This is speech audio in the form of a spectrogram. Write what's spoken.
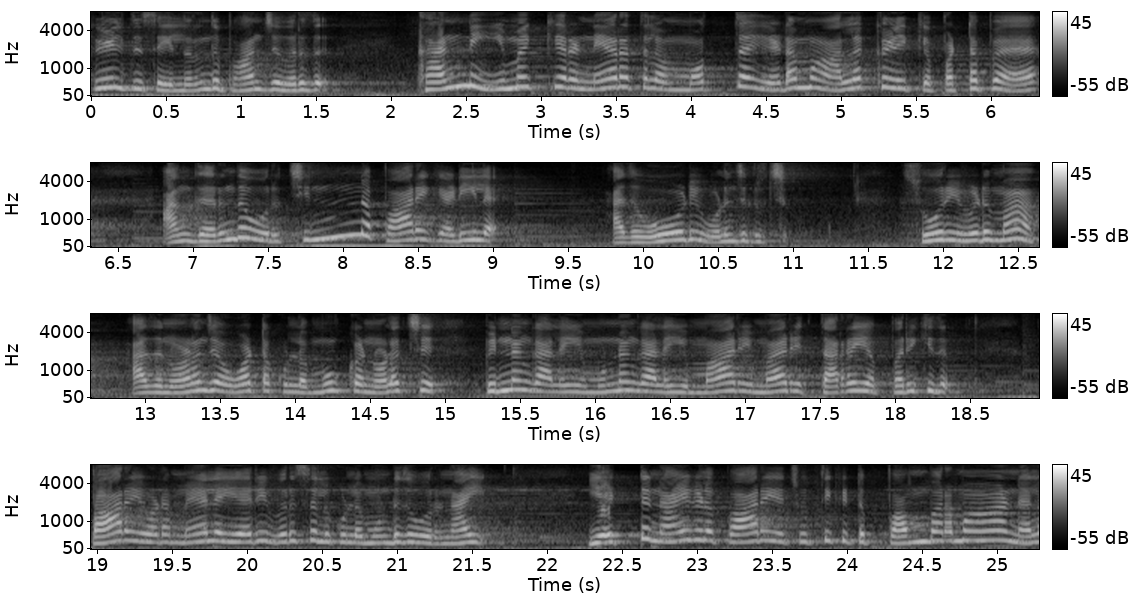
கீழ் திசையிலிருந்து பாஞ்சு வருது. கண் இமைக்கிற நேரத்தில் மொத்த இடமும் அலக்கழிக்கப்பட்டப்ப அங்கேருந்து ஒரு சின்ன பாறைக்கு அடியில் அது ஓடி ஒளிஞ்சுக்கிடுச்சு. சூரி விடுமா? அது நுழைஞ்ச ஓட்டக்குள்ளே மூக்கை நுழைச்சி பின்னங்காலையும் முன்னங்காலையும் மாறி மாறி தரையை பறிக்குது. பாறையோட மேலே ஏறி விரிசலுக்குள்ளே முண்டுது ஒரு நாய். எட்டு நாய்களை பாறையை சுற்றிக்கிட்டு பம்பரமாக நில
